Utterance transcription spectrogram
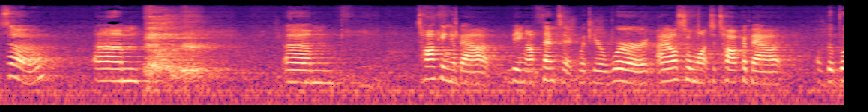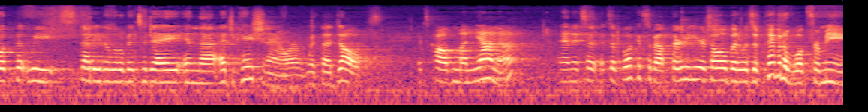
So, um, um, talking about being authentic with your word, I also want to talk about the book that we studied a little bit today in the education hour with adults. It's called Mañana, and it's a, it's a book, it's about 30 years old, but it was a pivotal book for me.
